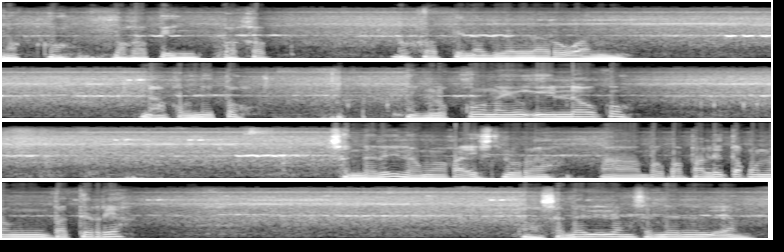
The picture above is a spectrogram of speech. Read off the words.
Nako, baka ping baka baka pinaglalaruan na ako nito. Nagloko na yung ilaw ko. Sandali lang mga ka-explore ha. Ah, magpapalit ako ng baterya. Ah, sandali lang, sandali lang.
